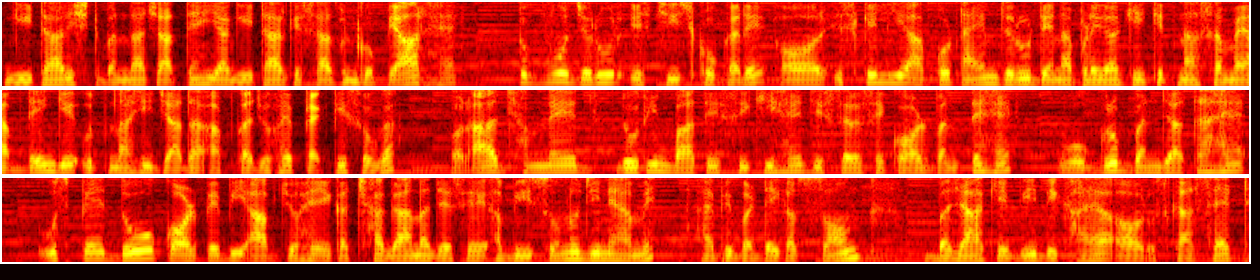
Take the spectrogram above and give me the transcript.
गिटारिस्ट बनना चाहते हैं या गिटार के साथ उनको प्यार है तो वो ज़रूर इस चीज़ को करें और इसके लिए आपको टाइम ज़रूर देना पड़ेगा कि कितना समय आप देंगे, उतना ही ज़्यादा आपका जो है प्रैक्टिस होगा। और आज हमने दो तीन बातें सीखी हैं, जिस तरह से कॉर्ड बनते हैं, वो ग्रुप बन जाता है। उस पे दो कॉर्ड पे भी आप जो है एक अच्छा गाना, जैसे अभी सोनू जी ने हमें हैप्पी बर्थडे का सॉन्ग बजा के भी दिखाया और उसका सेट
